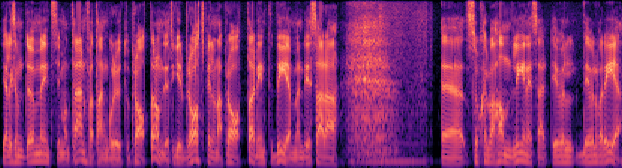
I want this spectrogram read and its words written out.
Jag liksom dömer inte Simon Tern för att han går ut och pratar om det. Jag tycker det är bra att spelarna pratar, det är inte det. Men det är så här... Eh, så själva handlingen är så här, det är, väl, det är väl vad det är.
